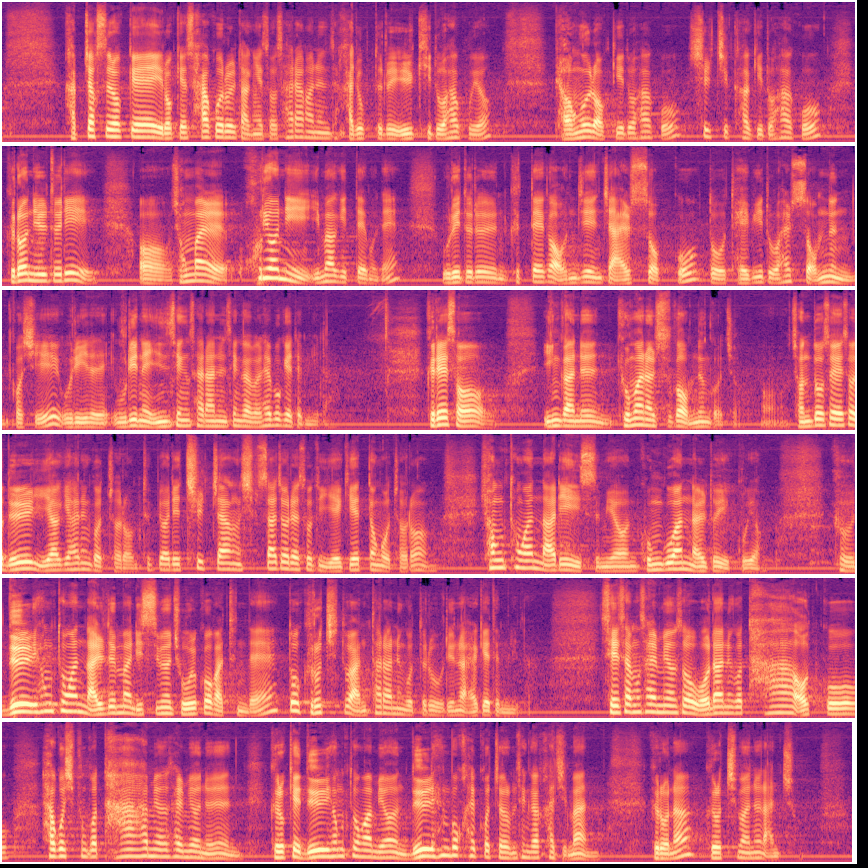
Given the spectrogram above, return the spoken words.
갑작스럽게 이렇게 사고를 당해서 사랑하는 가족들을 잃기도 하고요. 병을 얻기도 하고 실직하기도 하고 그런 일들이 어, 정말 호련히 임하기 때문에 우리들은 그때가 언제인지 알 수 없고 또 대비도 할 수 없는 것이 우리 우리네 인생사라는 생각을 해보게 됩니다. 그래서 인간은 교만할 수가 없는 거죠. 어, 전도서에서 늘 이야기하는 것처럼 특별히 7장 14절에서도 얘기했던 것처럼 형통한 날이 있으면 공고한 날도 있고요. 그 늘 형통한 날들만 있으면 좋을 것 같은데 또 그렇지도 않다라는 것들을 우리는 알게 됩니다. 세상 살면서 원하는 거 다 얻고 하고 싶은 거 다 하며 살면은 그렇게 늘 형통하면 늘 행복할 것처럼 생각하지만 그러나 그렇지만은 않죠.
